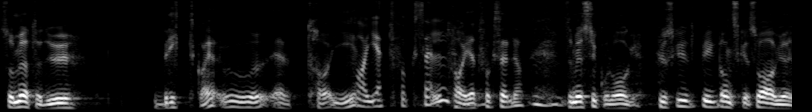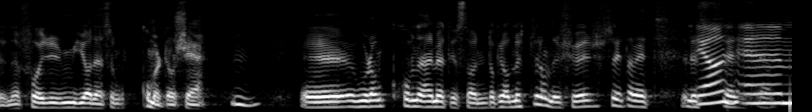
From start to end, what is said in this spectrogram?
Så møter du Tajet Foxell. Tajet Foxell ja. Mm. Som er psykolog. Hun skulle bli ganske så avgjørende for mye av det som kommer til å skje. Mm. Eh, hvordan kom det der møtet i stand? Dere hadde møtt hverandre før? så vidt jeg vet. Eller, ja, eh,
